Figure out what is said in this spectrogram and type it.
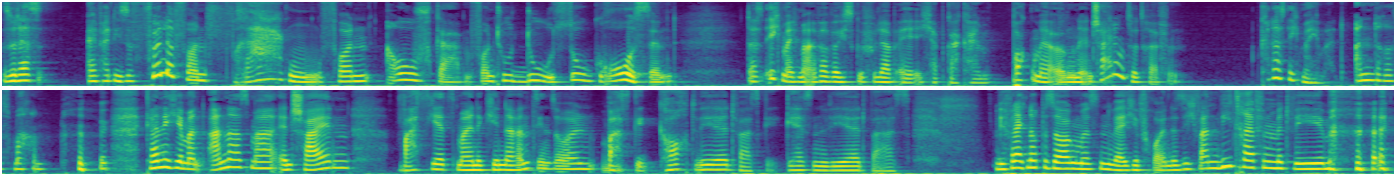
sodass einfach diese Fülle von Fragen, von Aufgaben, von To-Dos so groß sind, dass ich manchmal einfach wirklich das Gefühl habe, ey, ich habe gar keinen Bock mehr, irgendeine Entscheidung zu treffen. Kann das nicht mal jemand anderes machen? Kann nicht jemand anders mal entscheiden, was jetzt meine Kinder anziehen sollen, was gekocht wird, was gegessen wird, was wir vielleicht noch besorgen müssen, welche Freunde sich wann wie treffen, mit wem.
